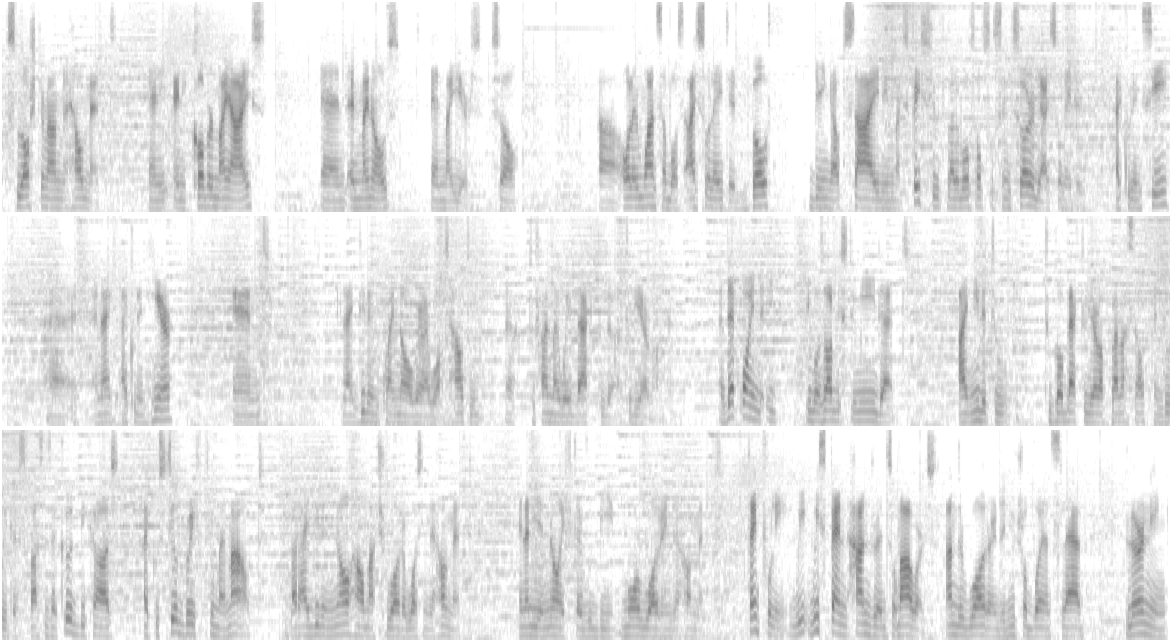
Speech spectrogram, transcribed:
sloshed around my helmet and it, and it covered my eyes and, and my nose and my ears. So uh, all at once I was isolated, both being outside in my spacesuit, but I was also sensorily isolated. I couldn't see uh, and I, I couldn't hear and and I didn't quite know where I was, how to, uh, to find my way back to the, to the airlock. At that point, it, it was obvious to me that I needed to, to go back to the airlock by myself and do it as fast as I could because I could still breathe through my mouth, but I didn't know how much water was in the helmet, and I didn't know if there would be more water in the helmet. Thankfully, we, we spent hundreds of hours underwater in the neutral buoyancy lab learning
